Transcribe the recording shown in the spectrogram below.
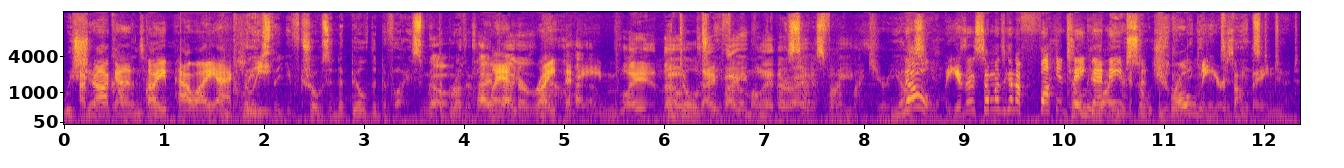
we I'm not gonna type goal. how I I'm actually pleased that you've chosen to build the device with the No, Brotherhood. type plan how to you- write the name. Play it. No, Indulge type me how for you a moment plan by to write it, satisfying my please. curiosity. No, because then someone's gonna fucking Tell take me that why name you're just so to eager to troll get me or into the something. Institute.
